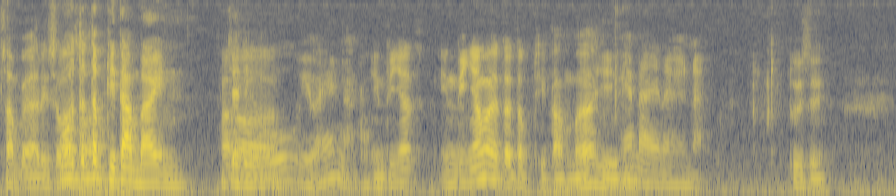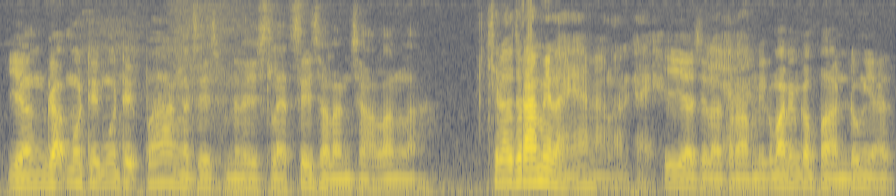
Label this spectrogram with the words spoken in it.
sampai hari Selasa. Oh, tetap ditambahin. Jadi oh, ya enak dong. Intinya intinya mah tetap ditambahin. Enak, enak, enak. Itu sih. Ya nggak mudik-mudik banget sih sebenarnya. Let's say jalan-jalan lah. Silaturahmi lah ya, keluarga ya. Iya silaturahmi. Kemarin ke Bandung ya.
